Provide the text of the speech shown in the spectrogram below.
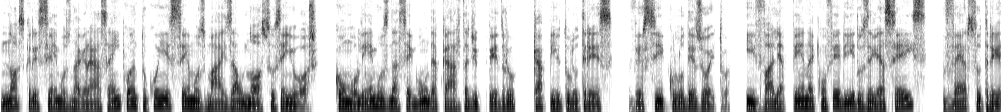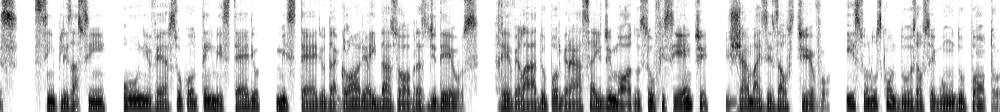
nós crescemos na graça enquanto conhecemos mais ao nosso Senhor, como lemos na segunda carta de Pedro, capítulo 3, versículo 18. E vale a pena conferir os EA 6, verso 3. Simples assim, o universo contém mistério, mistério da glória e das obras de Deus, revelado por graça e de modo suficiente, jamais exaustivo. Isso nos conduz ao segundo ponto.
